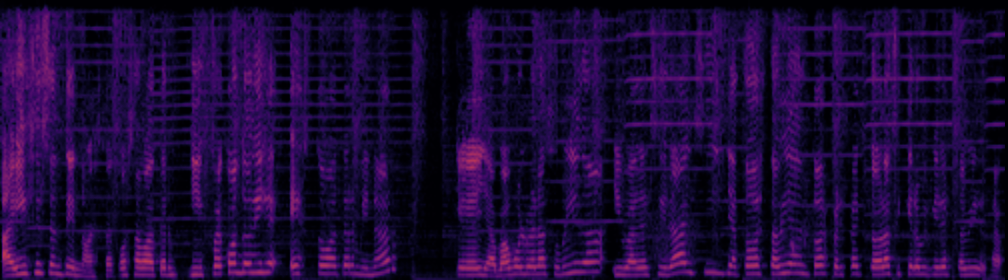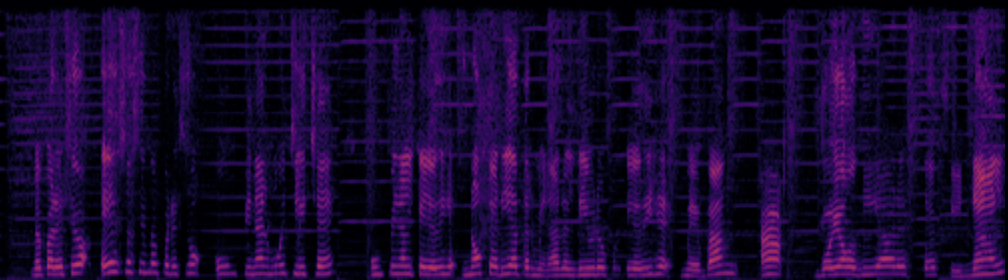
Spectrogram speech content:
ahí sí sentí, no, esta cosa va a terminar. Y fue cuando dije, esto va a terminar, que ella va a volver a su vida y va a decir, ay, sí, ya todo está bien, todo es perfecto, ahora sí quiero vivir esta vida. O sea, me pareció, eso sí me pareció un final muy cliché, un final que yo dije, no quería terminar el libro porque yo dije, me van a, voy a odiar este final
